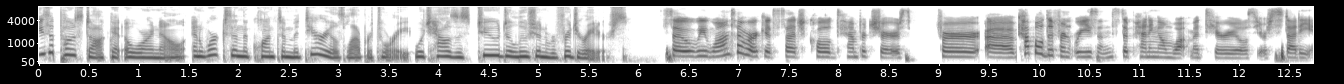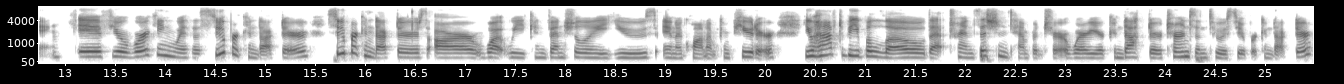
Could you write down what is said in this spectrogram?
She's a postdoc at ORNL and works in the Quantum Materials Laboratory, which houses two dilution refrigerators. So, we want to work at such cold temperatures for a couple different reasons depending on what materials you're studying. If you're working with a superconductor, superconductors are what we conventionally use in a quantum computer. You have to be below that transition temperature where your conductor turns into a superconductor.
